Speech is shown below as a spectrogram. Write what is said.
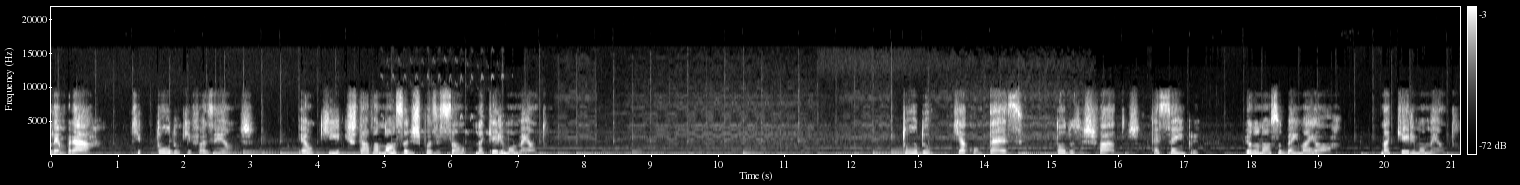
Lembrar que tudo o que fazemos é o que estava à nossa disposição naquele momento. Tudo que acontece, todos os fatos, é sempre pelo nosso bem maior naquele momento.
